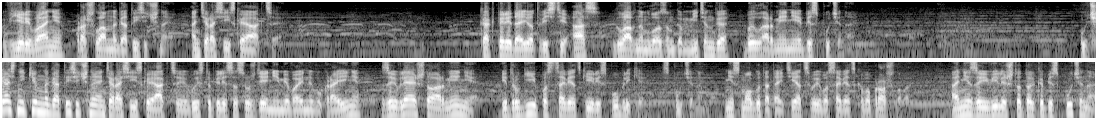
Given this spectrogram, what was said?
В Ереване прошла многотысячная антироссийская акция. Как передает Вести АС, главным лозунгом митинга был «Армения без Путина». Участники многотысячной антироссийской акции выступили с осуждениями войны в Украине, заявляя, что Армения и другие постсоветские республики с Путиным не смогут отойти от своего советского прошлого. Они заявили, что только без Путина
